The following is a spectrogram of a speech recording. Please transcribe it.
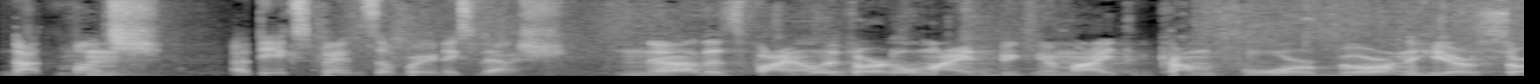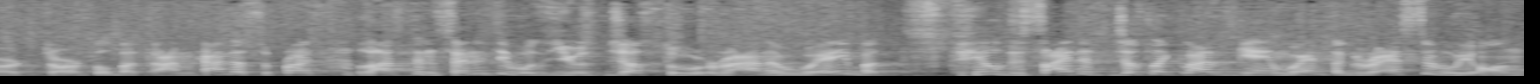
Not much at the expense of Burn X Flash. Yeah, this finally turtle might be, might come for burn here, third turtle, but I'm kind of surprised. Last insanity was used just to run away, but still decided, just like last game, went aggressively on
